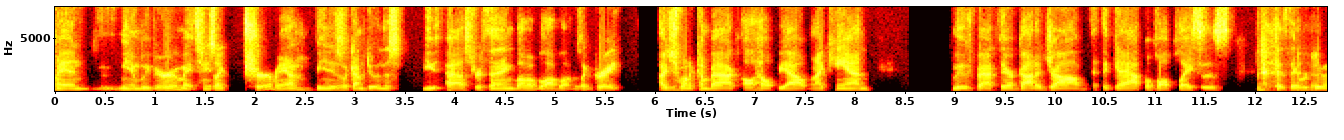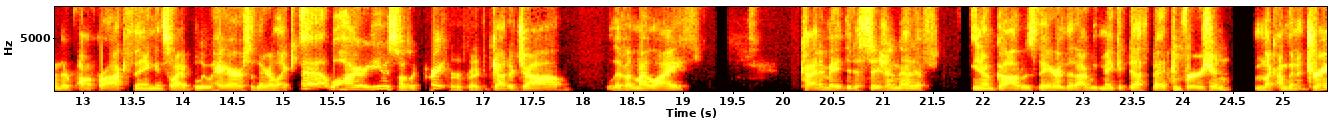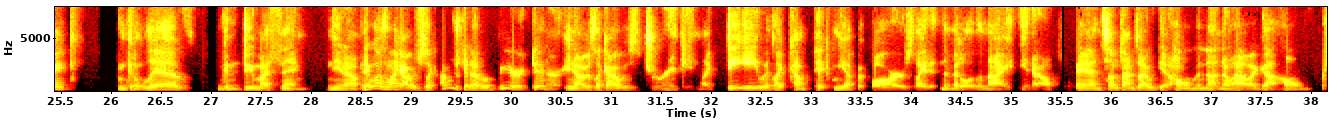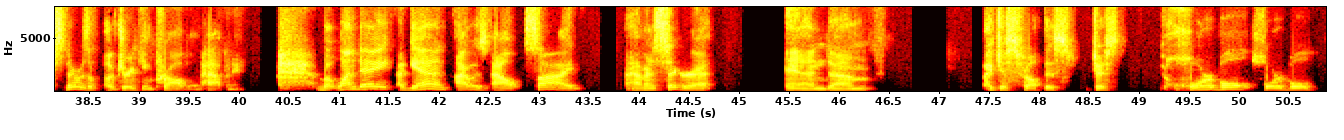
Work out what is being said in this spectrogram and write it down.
And, you know, we'd be roommates. And he's like, sure, man. He's like, I'm doing this youth pastor thing, blah, blah, blah, blah. I was like, great. I just want to come back. I'll help you out when I can. Moved back there, got a job at the Gap of all places because they were doing their punk rock thing. And so I had blue hair. So they were like, yeah, we'll hire you. So I was like, great Perfect. got a job, living my life. Kind of made the decision that if you know God was there, that I would make a deathbed conversion. I'm like, I'm going to drink, I'm going to live, I'm going to do my thing. You know, and it wasn't like I was just like, I'm just to have a beer at dinner. You know, it was like I was drinking. Like De would like come pick me up at bars late in the middle of the night. You know, and sometimes I would get home and not know how I got home. So there was a, a drinking problem happening. But one day, again, I was outside having a cigarette, and um, I just felt this just horrible, horrible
